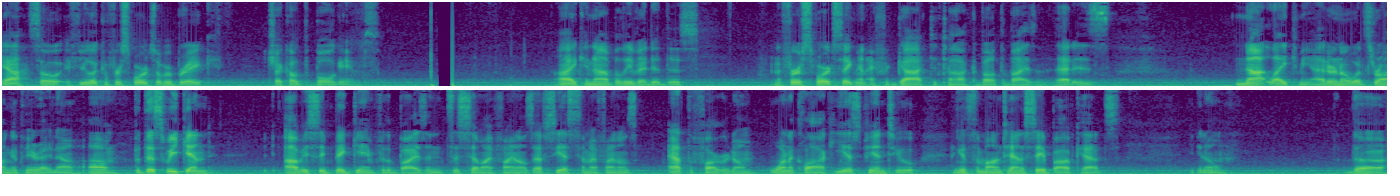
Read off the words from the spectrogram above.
yeah. So if you're looking for sports over break, check out the bowl games. I cannot believe I did this. In the first sports segment, I forgot to talk about the Bison. That is not like me. I don't know what's wrong with me right now. Um, but this weekend, obviously, big game for the Bison. It's the semifinals, FCS semifinals at the Fargo Dome, 1 o'clock, ESPN 2 against the Montana State Bobcats. You know, the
